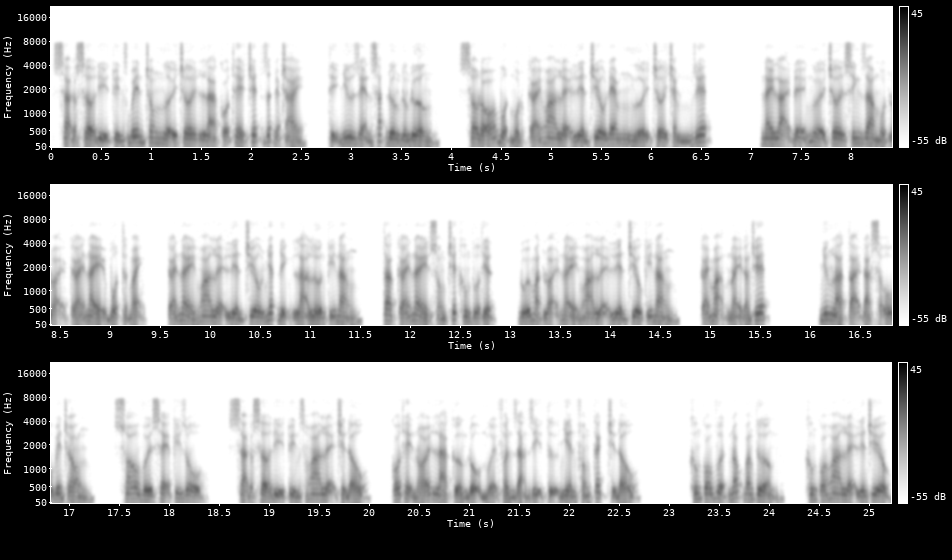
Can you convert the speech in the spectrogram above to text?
sa sơ đi tuyến bên trong người chơi là có thể chết rất đẹp trai, tỉ như rèn sắt đương đương đương, sau đó bột một cái hoa lệ liền chiêu đem người chơi chém giết. Nay lại để người chơi sinh ra một loại cái này bột thật mạnh, cái này hoa lệ liền chiêu nhất định là lớn kỹ năng, ta cái này sóng chết không thua thiệt, đối mặt loại này hoa lệ liền chiêu kỹ năng, cái mạng này đáng chết. Nhưng là tại đặc xã ô bên trong, so với xe ký rô sa sơ đi tuyến hoa lệ chiến đấu, có thể nói là cường độ mười phần giản dị tự nhiên phong cách chiến đấu. Không có vượt nóc băng tường, không có hoa lệ liên chiêu.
